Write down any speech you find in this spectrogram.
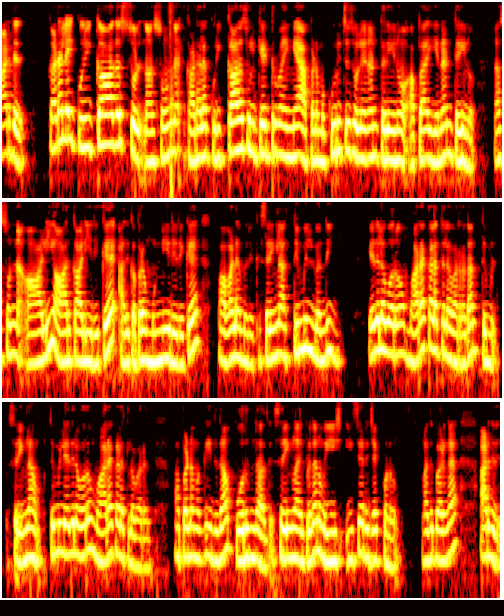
அடுத்தது கடலை குறிக்காத சொல். நான் சொன்னேன் கடலை குறிக்காத சொல் கேட்டுருவாங்க. அப்போ நம்ம குறித்த சொல் என்னன்னு தெரியணும். அப்போ என்னன்னு தெரியணும்? நான் சொன்ன ஆளி ஆற்காலி இருக்குது அதுக்கப்புறம் முன்னீர் இருக்குது பவளம் இருக்குது சரிங்களா? திமிழ் வந்து எதில் வரும்? மரக்களத்தில் வர்றதான் திமிழ். சரிங்களா? திமிழ் எதில் வரும்? மரக்களத்தில் வர்றது. அப்போ நமக்கு இதுதான் பொருந்தாது. சரிங்களா? இப்படி தான் நம்ம ஈஸ் ஈஸியாக ரிஜெக்ட் பண்ணுவோம் அது பாருங்கள் அடுத்தது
